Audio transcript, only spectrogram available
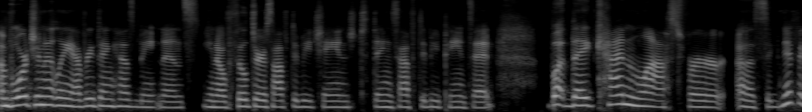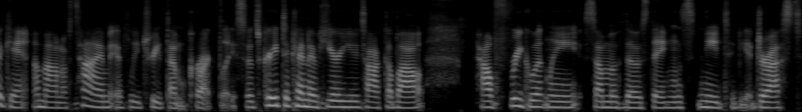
Unfortunately, everything has maintenance. You know, filters have to be changed, things have to be painted but they can last for a significant amount of time if we treat them correctly. So it's great to kind of hear you talk about how frequently some of those things need to be addressed.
